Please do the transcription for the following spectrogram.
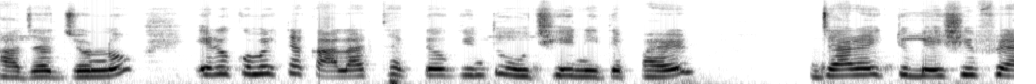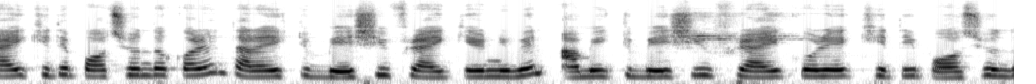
ভাজার জন্য এরকম একটা কালার থাকতেও কিন্তু উঠিয়ে নিতে পারেন। যারা একটু বেশি ফ্রাই খেতে পছন্দ করেন, তারা একটু বেশি ফ্রাই করে নেবেন। আমি একটু বেশি ফ্রাই করে খেতে পছন্দ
